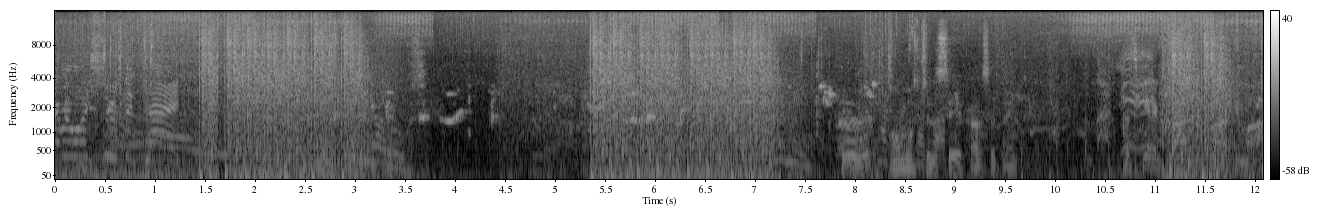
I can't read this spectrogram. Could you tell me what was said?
Everyone shoot the tank. Okay, we're almost to the safe house, I think. Let's get across the parking lot.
